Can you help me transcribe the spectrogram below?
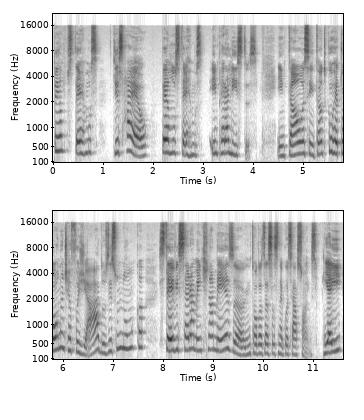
pelos termos de Israel, pelos termos imperialistas. Então, assim, tanto que o retorno de refugiados, isso nunca esteve seriamente na mesa em todas essas negociações. E aí,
